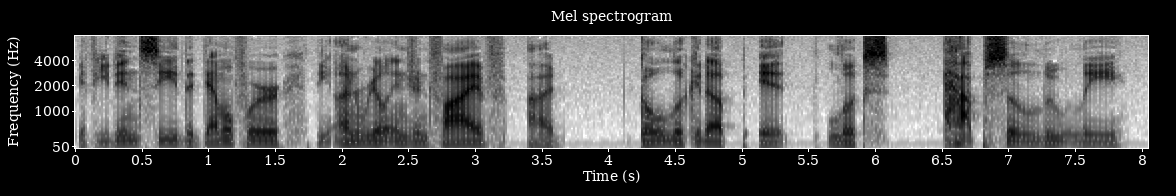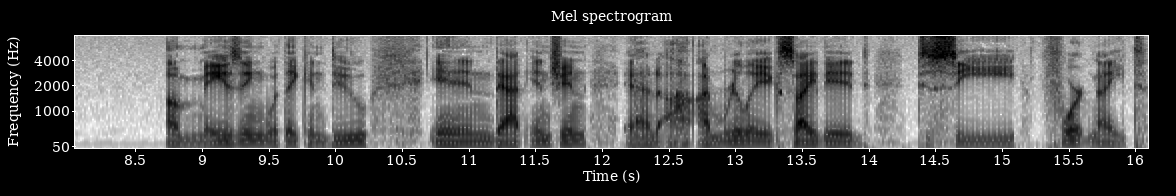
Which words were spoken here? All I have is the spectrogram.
if you didn't see the demo for the Unreal Engine 5, uh, go look it up. It looks absolutely amazing what they can do in that engine. And I'm really excited to see Fortnite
